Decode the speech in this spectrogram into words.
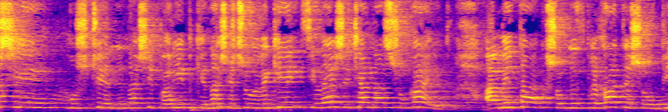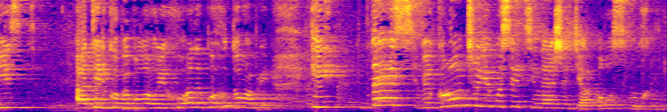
наші мужчини, наші парібки, наші чоловіки ціле життя нас шукають. А ми так, щоб не збрехати, що в піст, а тільки би було в гріху, але Бог добрий. І десь викручуємося ціле життя. О, слухайте.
